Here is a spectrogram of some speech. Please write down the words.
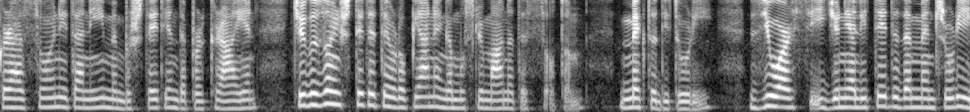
krahasojni tani me mbështetjen dhe përkrahjen që gëzojnë shtetet europiane nga muslimanët e sotëm. Me këtë dituri, zgjuarsi, gjenialitet dhe mençuri,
